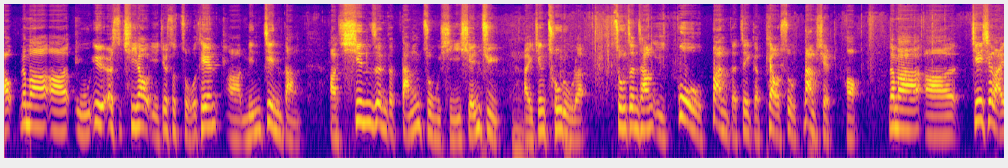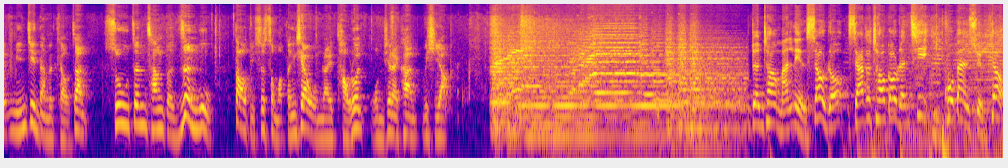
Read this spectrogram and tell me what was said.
好，那么啊，五月二十七号，也就是昨天啊，民进党啊新任的党主席选举啊已经出炉了，苏贞昌以过半的这个票数当选。好，那么啊，接下来民进党的挑战，苏贞昌的任务到底是什么？等一下我们来讨论。我们先来看 VCR。苏郑昌满脸笑容，挟着超高人气，以过半选票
